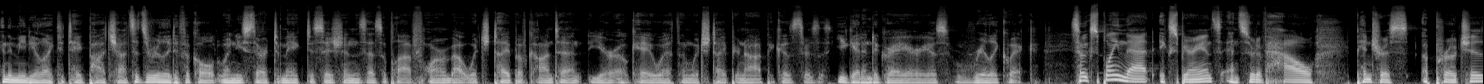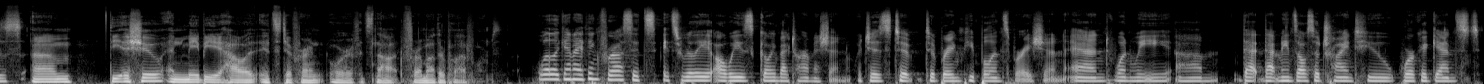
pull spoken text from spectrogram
in the media like to take pot shots. It's really difficult when you start to make decisions as a platform about which type of content you're okay with and which type you're not, because there's you get into gray areas really quick. So explain that experience and sort of how Pinterest approaches um, the issue, and maybe how it's different or if it's not from other platforms. Well, again, I think for us, it's it's really always going back to our mission, which is to to bring people inspiration. And when we um, that that means also trying to work against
